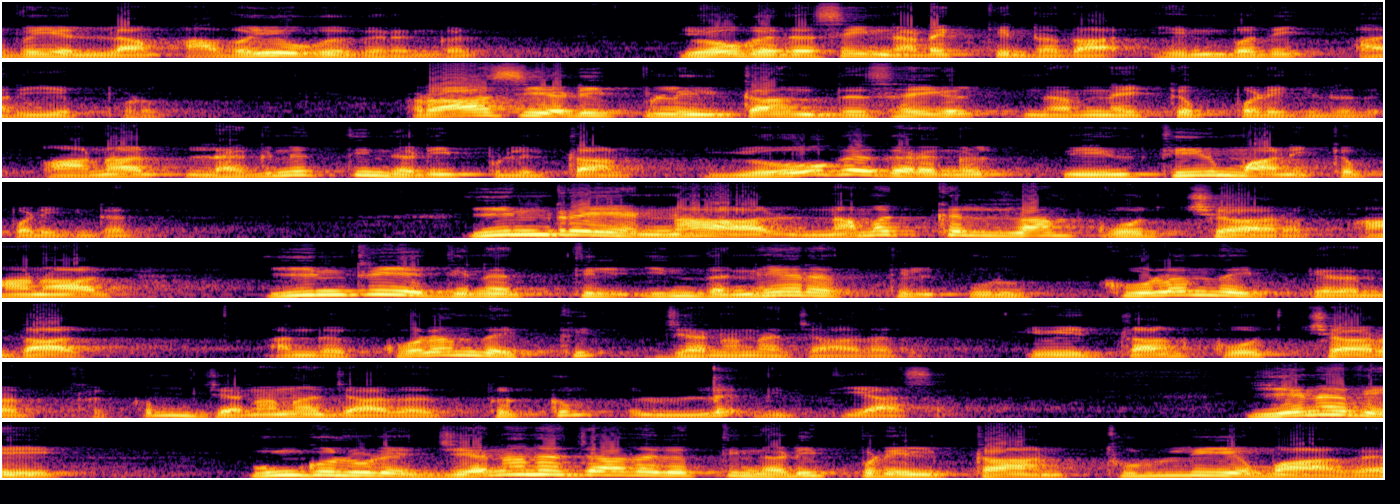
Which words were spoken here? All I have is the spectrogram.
இவையெல்லாம் அவயோககரங்கள் யோக தசை நடக்கின்றதா என்பதை அறியப்படும். ராசி அடிப்படையில் தான் திசைகள் நிர்ணயிக்கப்படுகின்றது. ஆனால் லக்னத்தின் அடிப்படையில் தான் யோக தீர்மானிக்கப்படுகின்றது. இன்றைய நாள் நமக்கெல்லாம் கோச்சாரம். ஆனால் இன்றைய தினத்தில் இந்த நேரத்தில் ஒரு குழந்தை பிறந்தால் அந்த குழந்தைக்கு ஜனன ஜாதகம். இவைத்தான் கோச்சாரத்திற்கும் ஜனன ஜாதகத்துக்கும் உள்ள வித்தியாசம். எனவே உங்களுடைய ஜனன ஜாதகத்தின் அடிப்படையில் தான் துல்லியமாக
